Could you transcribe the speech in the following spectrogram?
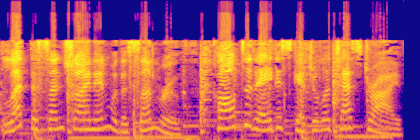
Let the sunshine in with a sunroof. Call today to schedule a test drive.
